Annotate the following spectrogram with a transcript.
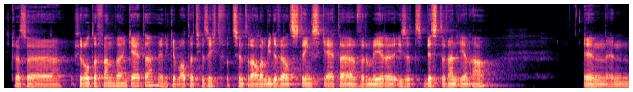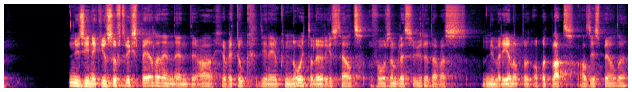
Ik was een uh, grote fan van Keita en ik heb altijd gezegd, het centrale middenveld Stinks, Keita, Vermeeren is het beste van 1A. En, en nu zie ik Yusuf terugspelen en, en ja, je weet ook, die heeft ook nooit teleurgesteld voor zijn blessure. Dat was nummer 1 op, op het blad als hij speelde.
